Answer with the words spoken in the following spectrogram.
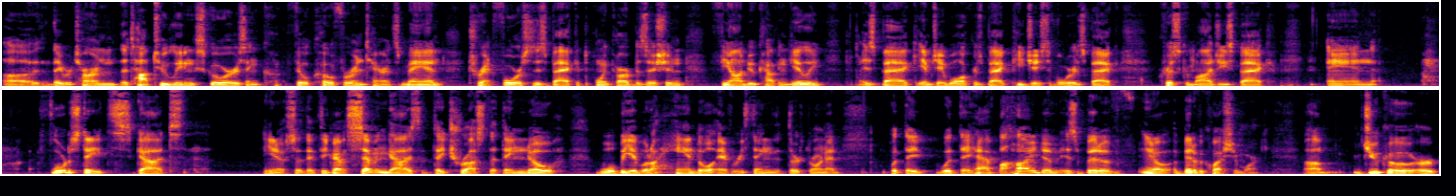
Uh, they return the top two leading scorers and Phil Cofer and Terrence Mann. Trent Forrest is back at the point guard position. Mfiondu Kabengele is back. MJ Walker's back. PJ Savoy is back. Chris Koumadje's back. And Florida State's got, you know, so they've got seven guys that they trust, that they know will be able to handle everything that they're throwing at. What they what they have behind them is a bit of you know a bit of a question mark um, JUCO or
